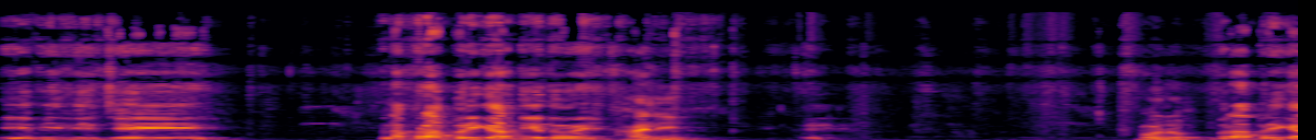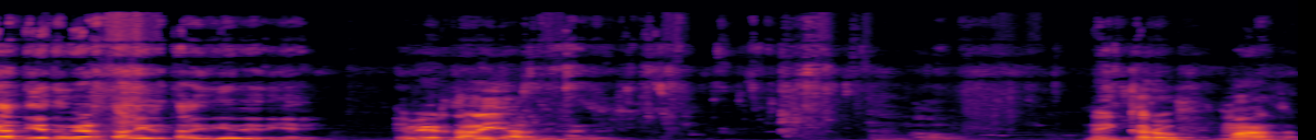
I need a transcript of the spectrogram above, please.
ਇਹ ਵੀ ਵੀਰ ਜੀ ਨਾ ਬਰਾਬਰ ਕਰਦੀ ਹੈ ਦੋਵੇਂ। ਹਾਂਜੀ। ਬੋਲੋ। ਬਰਾਬਰ ਕਰਦੀ ਹੈ ਦੋਵੇਂ 48 48 ਦੀਆਂ ਦੇ ਦਈਏ। ਇਹ ਵੀ 48000 ਦੀ। ਹਾਂਜੀ। ਨਹੀਂ ਕਰੋ ਮਾਨ ਤਾਂ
